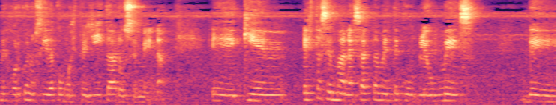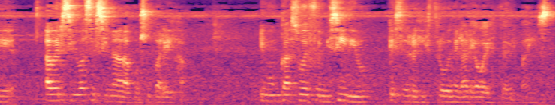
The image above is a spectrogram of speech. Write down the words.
mejor conocida como Estrellita Arosemena, eh, quien esta semana exactamente cumple un mes de haber sido asesinada por su pareja en un caso de femicidio que se registró en el área oeste del país.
